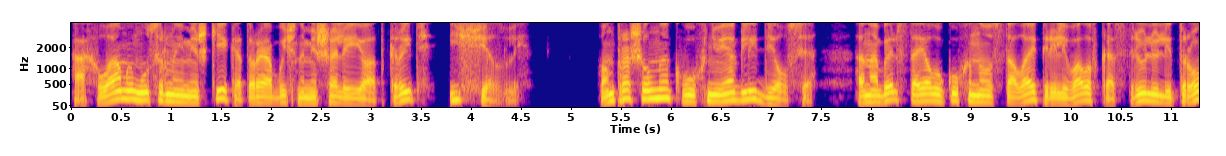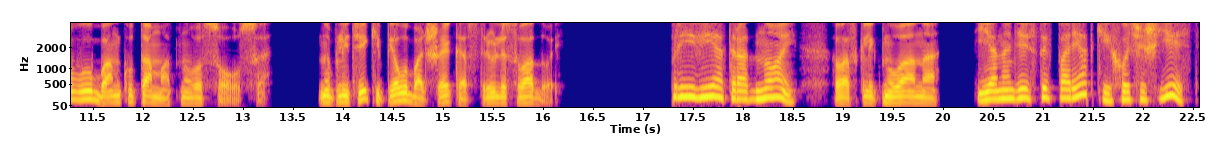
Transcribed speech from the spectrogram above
а хлам и мусорные мешки, которые обычно мешали ее открыть, исчезли. Он прошел на кухню и огляделся. Аннабель стояла у кухонного стола и переливала в кастрюлю литровую банку томатного соуса. На плите кипела большая кастрюля с водой. «Привет, родной!» — воскликнула она. «Я надеюсь, ты в порядке и хочешь есть.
